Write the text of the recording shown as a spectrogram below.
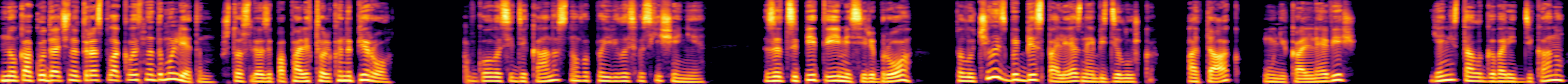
Но как удачно ты расплакалась над амулетом, что слезы попали только на перо. В голосе декана снова появилось восхищение. Зацепи ты имя серебро, получилась бы бесполезная безделушка. А так, уникальная вещь. Я не стала говорить декану,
